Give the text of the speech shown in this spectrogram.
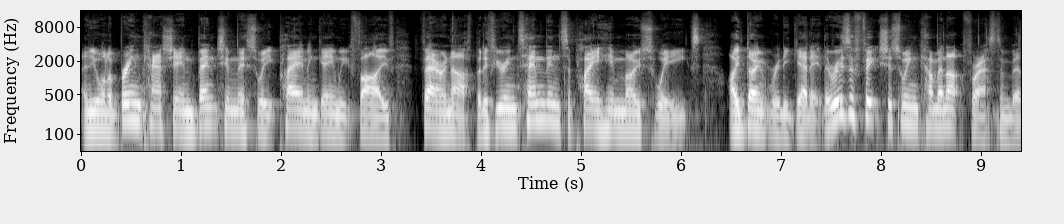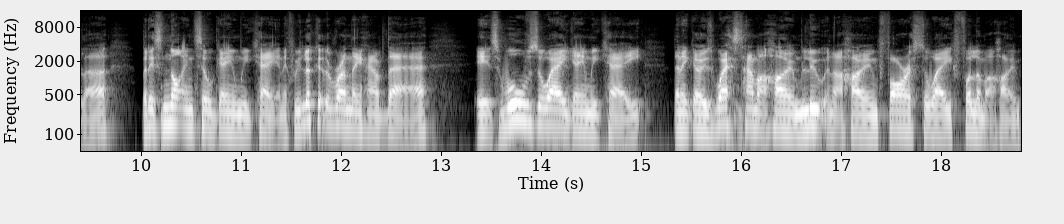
and you want to bring Cash in, bench him this week, play him in game week five, fair enough. But if you're intending to play him most weeks, I don't really get it. There is a fixture swing coming up for Aston Villa but it's not until game week eight. And if we look at the run they have there, it's Wolves away game week eight, then it goes West Ham at home, Luton at home, Forest away, Fulham at home.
